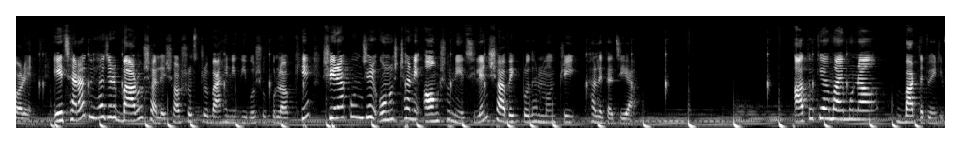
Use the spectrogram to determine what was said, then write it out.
করেন। এছাড়া দুই হাজার বারো সালে সশস্ত্র বাহিনী দিবস উপলক্ষে সেনাকুঞ্জের অনুষ্ঠানে অংশ নিয়েছিলেন সাবেক প্রধানমন্ত্রী খালেদা জিয়া। আতকিয়া মাইমুনা, বার্তা টোয়েন্টি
